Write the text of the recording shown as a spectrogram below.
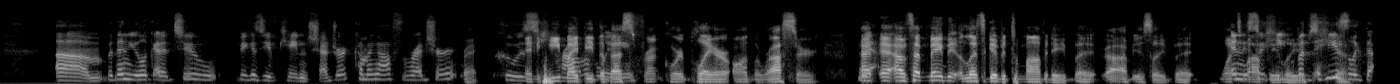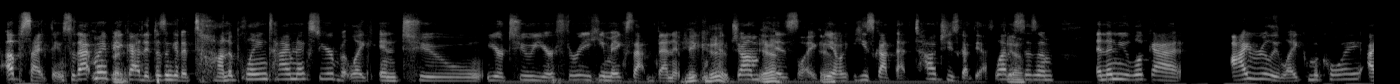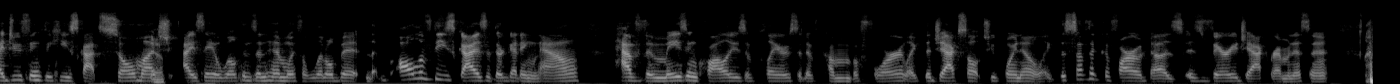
Um, but then you look at it too because you have Kadin Shedrick coming off the red shirt, right? Who's and he probably, might be the best front court player on the roster. Yeah. I, outside, maybe let's give it to Mamadi, but obviously, but once and so he, leaves, but he's yeah. like the upside thing. So that might be Right. a guy that doesn't get a ton of playing time next year, but like in two, year two, year three, he makes that Bennett He big jump. yeah, Is like yeah. you know he's got that touch, he's got the athleticism, and then you look at. I really like McCoy. I do think that he's got so much Isaiah Wilkins in him with a little bit. All of these guys that they're getting now have the amazing qualities of players that have come before, like the Jack Salt 2.0. Like the stuff that Caffaro does is very Jack reminiscent,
